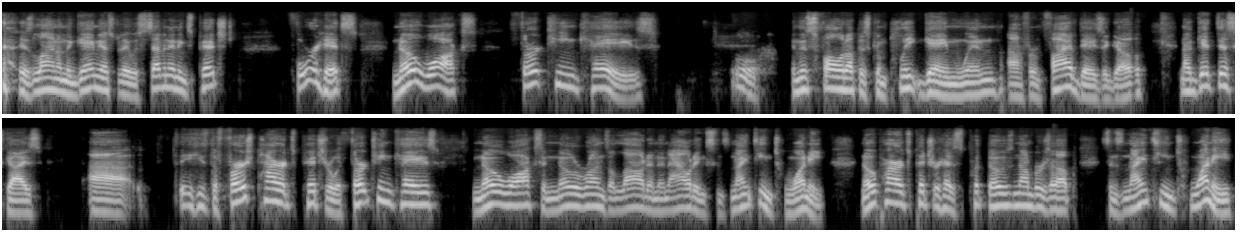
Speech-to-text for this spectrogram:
His line on the game yesterday was seven innings pitched, four hits, no walks, 13 Ks, Ooh. and this followed up his complete game win uh, from five days ago. Now, get this, guys. Uh, he's the first Pirates pitcher with 13 Ks, no walks, and no runs allowed in an outing since 1920. No Pirates pitcher has put those numbers up since 1920.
